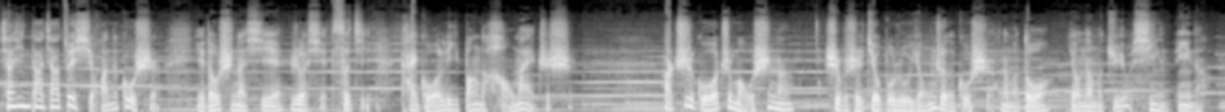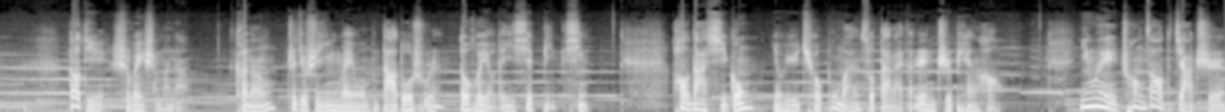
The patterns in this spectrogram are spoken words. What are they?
相信大家最喜欢的故事，也都是那些热血刺激、开国立邦的豪迈之事。而治国之谋士呢，是不是就不如勇者的故事那么多，又那么具有吸引力呢？到底是为什么呢？可能这就是因为我们大多数人都会有的一些秉性。好大喜功，有欲求不满所带来的认知偏好，因为创造的价值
